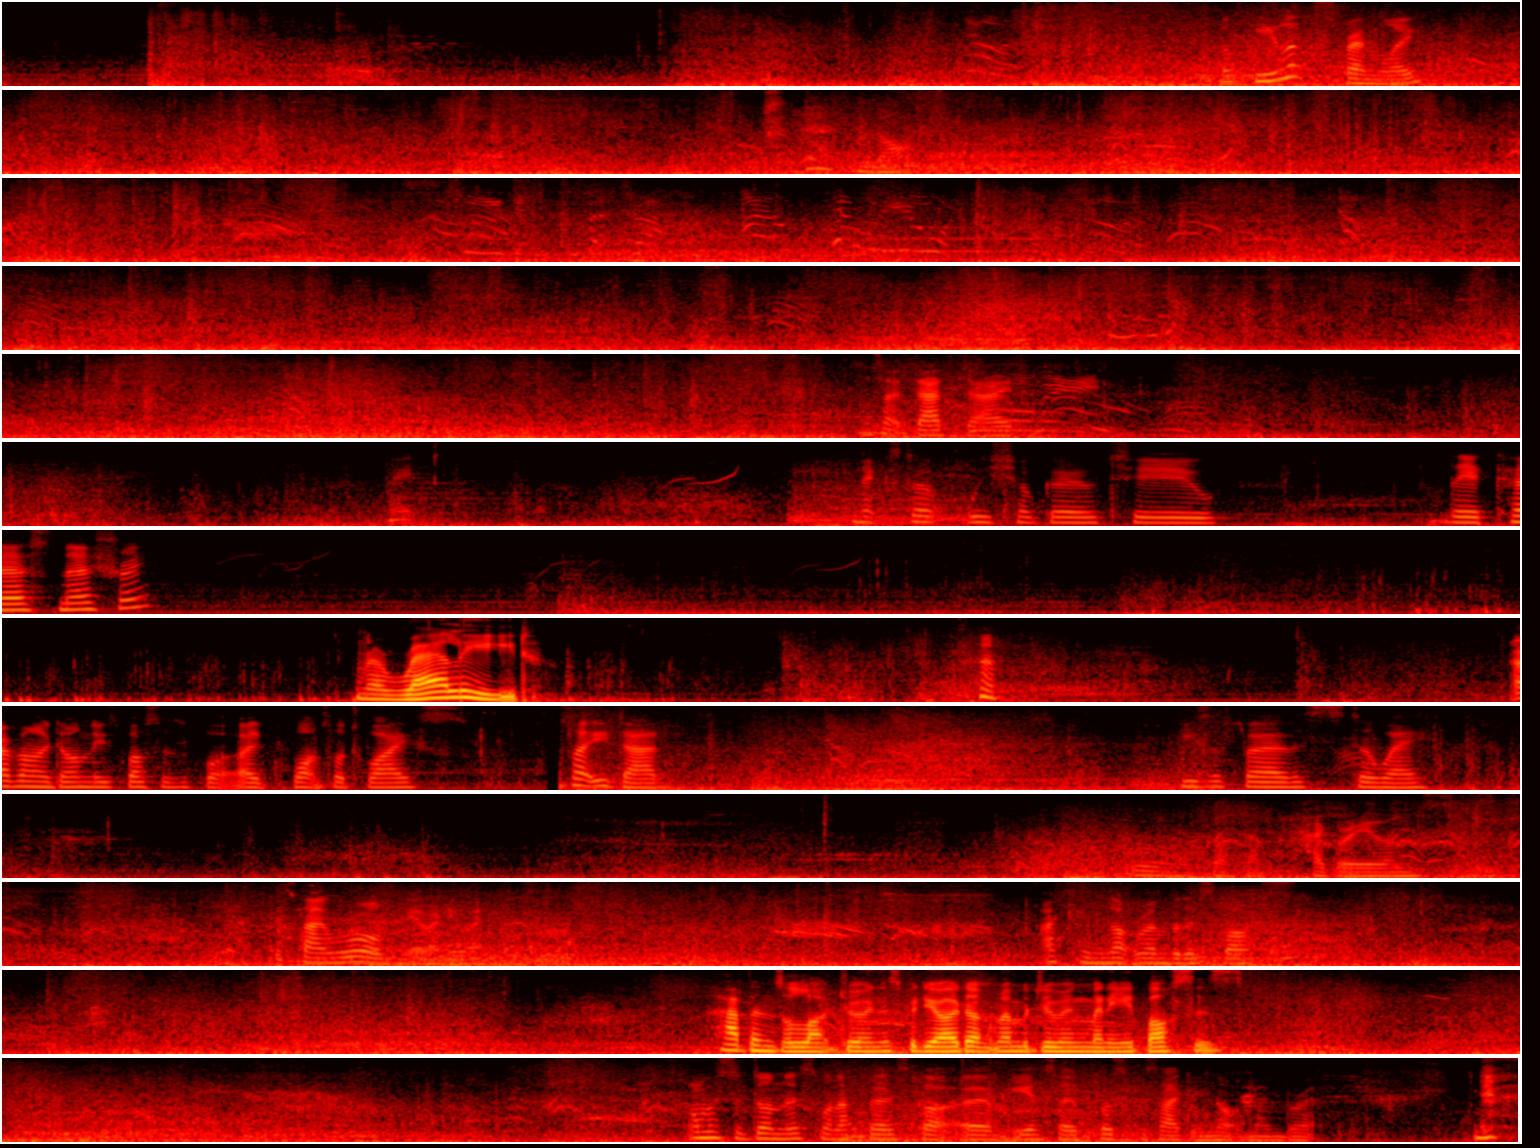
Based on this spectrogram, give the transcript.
Well, he looks friendly. Not. Dad died. Right. Next up, we shall go to the Accursed Nursery. And a rare lead. I've only done these bosses but like once or twice. Your dad. He's the furthest away. Oh, goddamn Hagravens. It's fine, we're all here anyway. I cannot remember this boss. Happens a lot during this video. I don't remember doing many bosses. Must have done this when I first got um, ESO Plus because I do not remember it.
